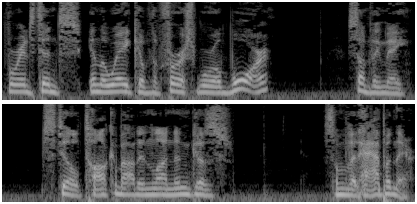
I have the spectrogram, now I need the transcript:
for instance, in the wake of the First World War, something they still talk about in London because some of it happened there.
